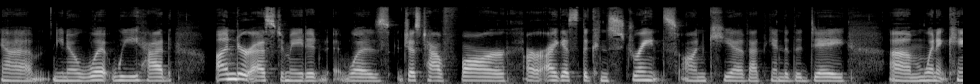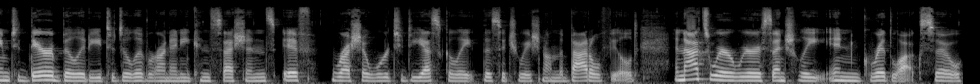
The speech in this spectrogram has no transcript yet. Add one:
um, you know, what we had underestimated was just how far, or I guess the constraints on Kiev at the end of the day um, when it came to their ability to deliver on any concessions if Russia were to de escalate the situation on the battlefield. And that's where we're essentially in gridlock. So,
